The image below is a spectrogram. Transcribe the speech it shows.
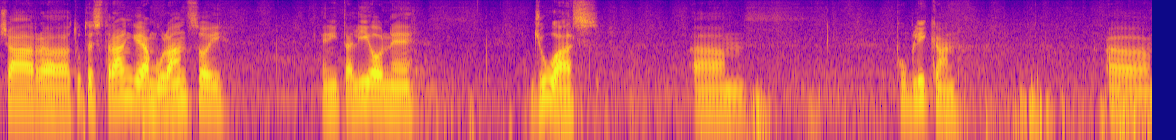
iniziato uh, eh, tutte strange ambulanzoi en Italio ne ĝuas um, ehm, publican uh,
